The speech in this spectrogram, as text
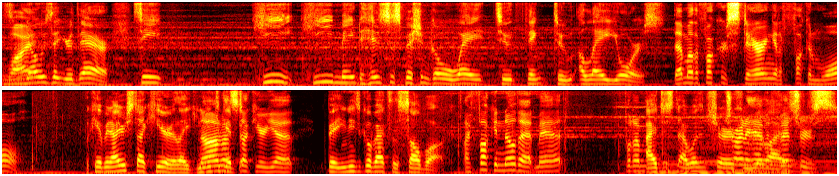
Why? He knows that you're there. See, he he made his suspicion go away to think to allay yours. That motherfucker's staring at a fucking wall. Okay, but now you're stuck here. Like you No, need I'm to not get stuck here yet. But you need to go back to the cell block. I fucking know that, Matt. But I'm I just I wasn't sure. trying to have realized. adventures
